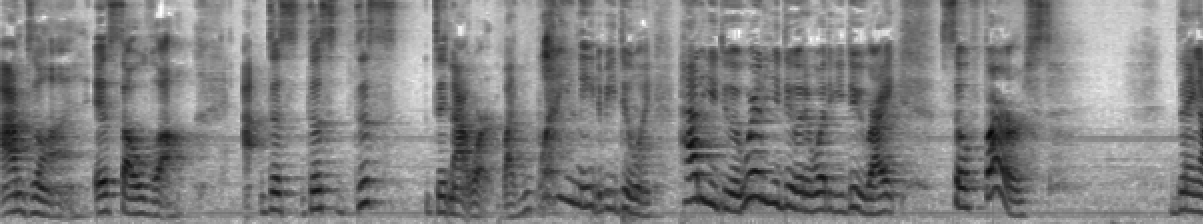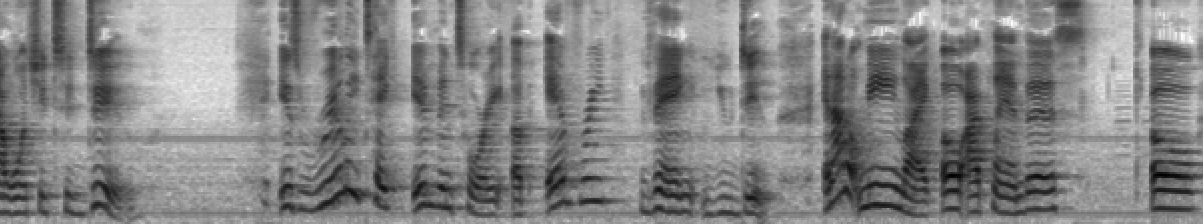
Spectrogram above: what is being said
I'm done. It's over. This this this did not work. Like, what do you need to be doing? How do you do it? Where do you do it? And what do you do, right? So, first thing I want you to do is really take inventory of everything you do. And I don't mean like, oh, I plan this. Oh,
